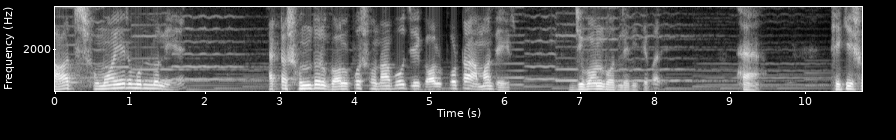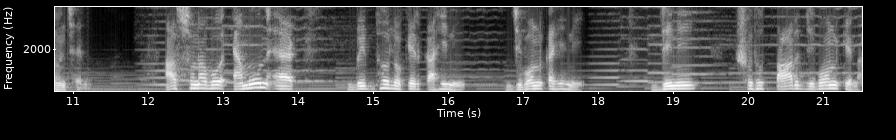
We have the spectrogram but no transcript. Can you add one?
আজ সময়ের মূল্য নিয়ে একটা সুন্দর গল্প শোনাবো যে গল্পটা আমাদের জীবন বদলে দিতে পারে। হ্যাঁ ঠিকই শুনছেন। আজ শোনাবো এমন এক বৃদ্ধ লোকের কাহিনী, জীবন কাহিনী, যিনি শুধু তার জীবনকে না,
